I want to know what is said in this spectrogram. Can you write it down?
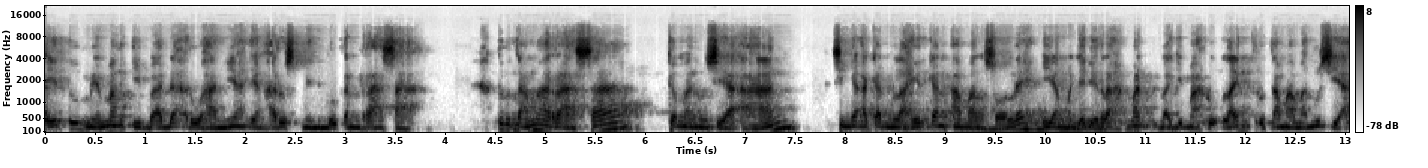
itu memang ibadah ruhaniah yang harus menimbulkan rasa. Terutama rasa kemanusiaan sehingga akan melahirkan amal soleh yang menjadi rahmat bagi makhluk lain terutama manusia.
